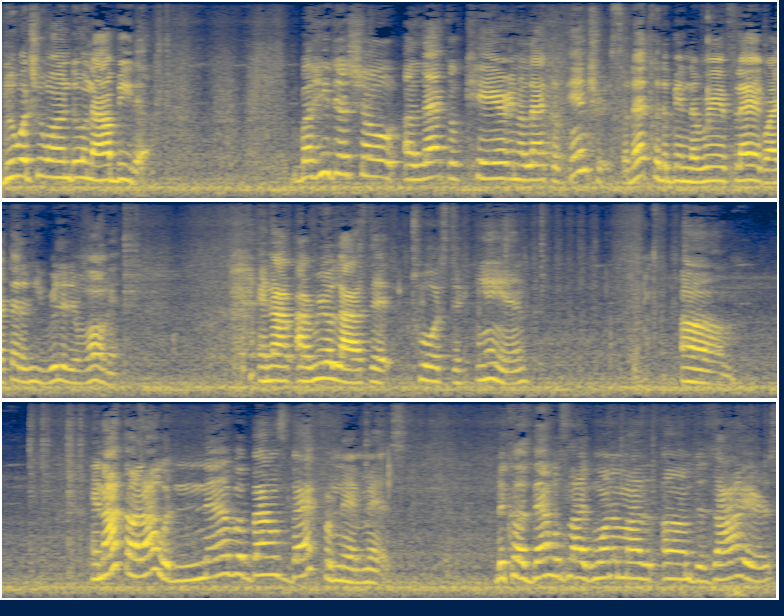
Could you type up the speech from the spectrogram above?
do what you want to do and I'll be there. But he just showed a lack of care and a lack of interest. So that could have been the red flag right there that he really didn't want it. And I, I realized that towards the end. Um, and I thought I would never bounce back from that mess. Because that was like one of my um, desires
